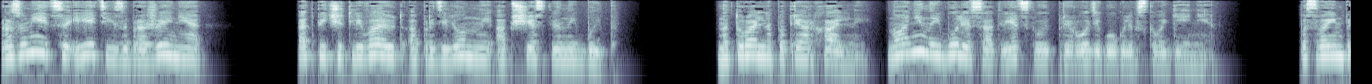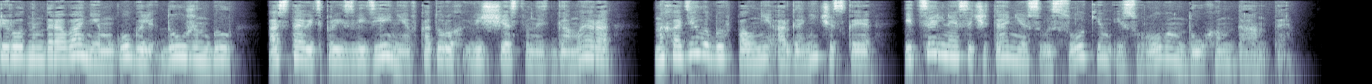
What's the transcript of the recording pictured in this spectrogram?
Разумеется, и эти изображения отпечатлевают определенный общественный быт, натурально-патриархальный, но они наиболее соответствуют природе гоголевского гения. По своим природным дарованиям Гоголь должен был оставить произведения, в которых вещественность Гомера находила бы вполне органическое и цельное сочетание с высоким и суровым духом Данте.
